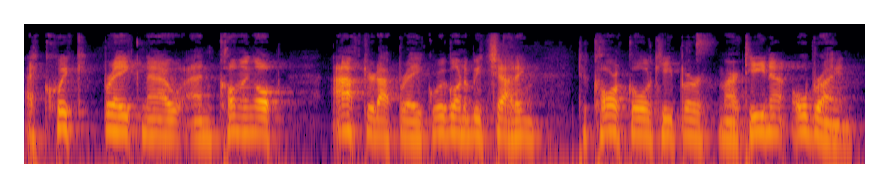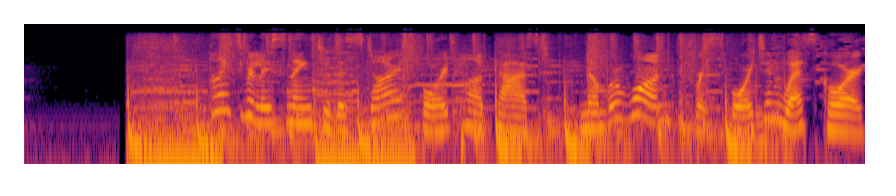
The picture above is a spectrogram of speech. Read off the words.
a quick break now, and coming up after that break, we're going to be chatting to Cork goalkeeper Martina O'Brien. Thanks for listening to the Star Sport podcast, number one for sport in West Cork.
